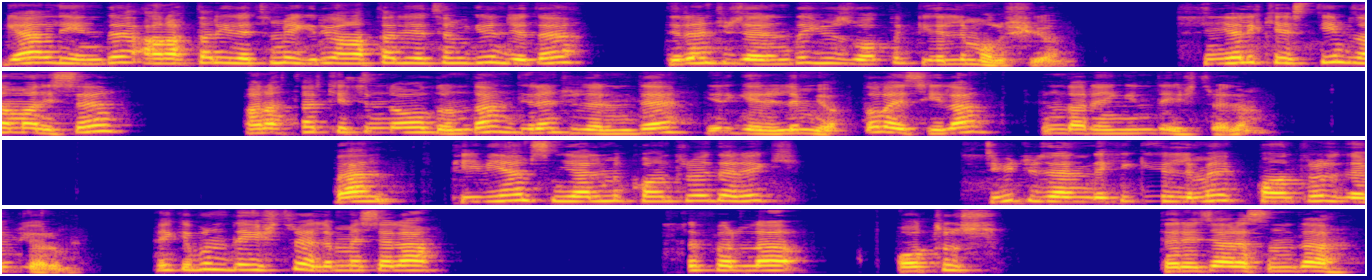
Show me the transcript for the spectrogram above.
geldiğinde anahtar iletime giriyor. Anahtar iletime girince de direnç üzerinde 100 voltluk gerilim oluşuyor. Sinyali kestiğim zaman ise anahtar kesimde olduğundan direnç üzerinde bir gerilim yok. Dolayısıyla şunu da rengini değiştirelim. Ben PWM sinyalimi kontrol ederek switch üzerindeki gerilimi kontrol edebiliyorum. Peki bunu değiştirelim. Mesela 0 ile 30 derece arasında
